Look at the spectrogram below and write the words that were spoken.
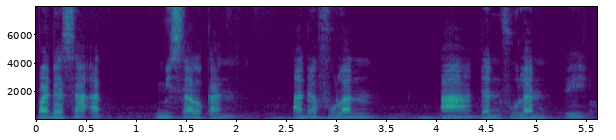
pada saat misalkan ada fulan A dan fulan B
